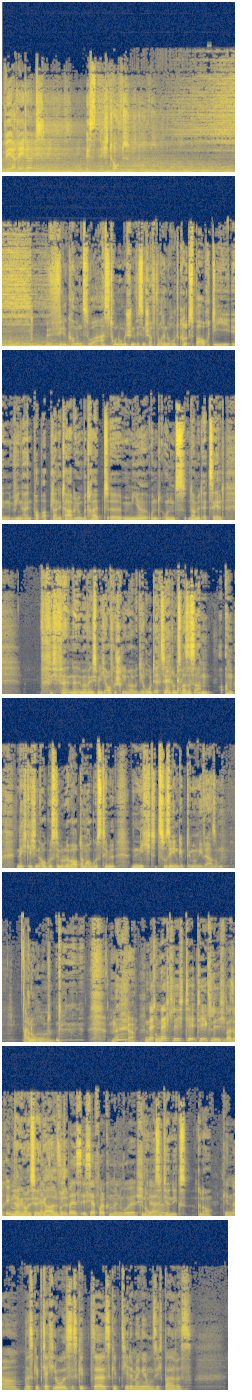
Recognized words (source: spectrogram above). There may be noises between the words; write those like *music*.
Wer redet, ist nicht tot. Willkommen zur astronomischen Wissenschaft, worin Ruth Grützbauch, die in Wien ein Pop-up-Planetarium betreibt, äh, mir und uns damit erzählt, ich, ne, immer wenn ich es mir nicht aufgeschrieben habe, die Ruth erzählt uns, was es am, am nächtlichen Augusthimmel oder überhaupt am Augusthimmel nicht zu sehen gibt im Universum. Hallo, Hallo Ruth. *laughs* Hm, ja, so. Nächtlich, täglich, was auch immer. Ja, genau, ist ja egal. Unsichtbar weil, ist, ist ja vollkommen wurscht. Genau, ja. man sieht ja nichts. Genau. Genau. Es geht gleich los. Es gibt, äh, es gibt jede Menge Unsichtbares.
